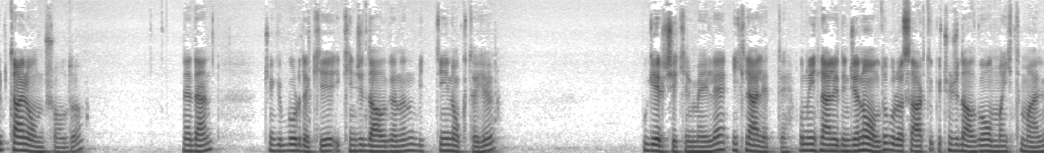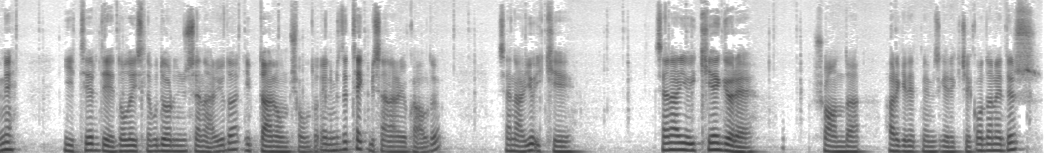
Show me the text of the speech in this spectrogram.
iptal olmuş oldu. Neden? Çünkü buradaki ikinci dalganın bittiği noktayı bu geri çekilmeyle ihlal etti. Bunu ihlal edince ne oldu? Burası artık üçüncü dalga olma ihtimalini yitirdi. Dolayısıyla bu dördüncü senaryo da iptal olmuş oldu. Elimizde tek bir senaryo kaldı. Senaryo 2. Senaryo 2'ye göre şu anda hareket etmemiz gerekecek. O da nedir?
